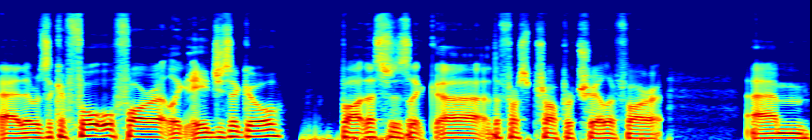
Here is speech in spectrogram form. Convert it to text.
Uh, there was like a photo for it like ages ago, but this was like uh, the first proper trailer for it. Um,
